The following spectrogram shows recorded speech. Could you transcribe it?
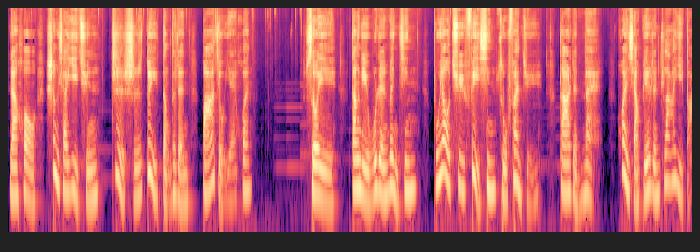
然后剩下一群志识对等的人把酒言欢。所以。当你无人问津，不要去费心组饭局、搭人脉、幻想别人拉一把。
